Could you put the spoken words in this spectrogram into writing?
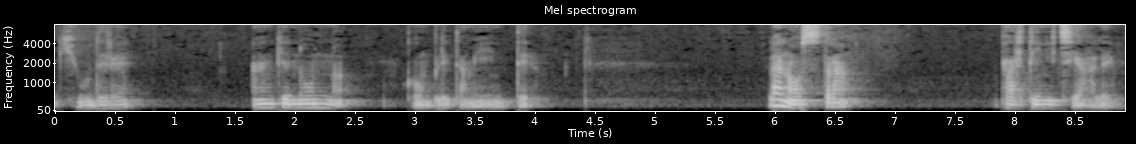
chiudere anche non completamente la nostra parte iniziale.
